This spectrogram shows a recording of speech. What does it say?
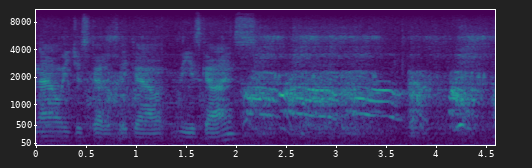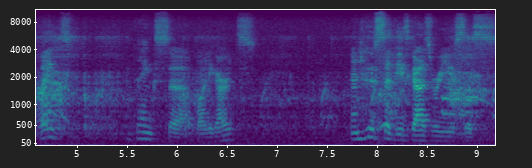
now we just gotta take out these guys. Thanks. Thanks, uh, bodyguards. And who said these guys were useless?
